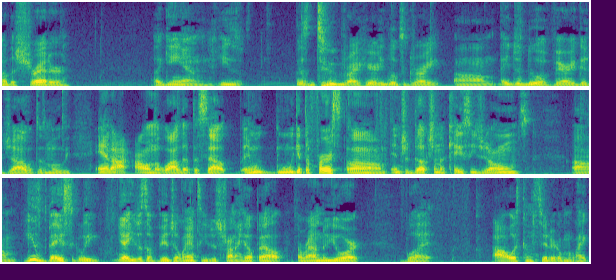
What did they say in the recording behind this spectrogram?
of the Shredder. Again, he's this dude right here. He looks great. Um, they just do a very good job with this movie. And I, I don't know why I left this out. And we, when we get the first um, introduction of Casey Jones, um, he's basically yeah, he's just a vigilante, just trying to help out around New York. But I always considered him like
